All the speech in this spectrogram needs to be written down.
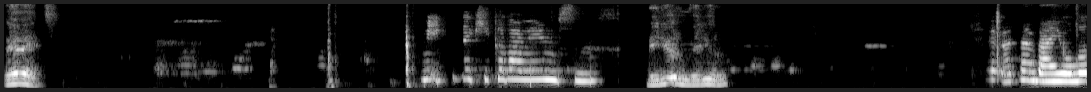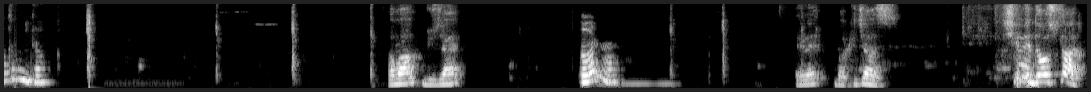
Evet. Bir iki dakikadan verir misiniz? Veriyorum, veriyorum. Şey, öğretmen ben yolladım da. Tamam, güzel. Doğru mu? Evet, bakacağız. Şimdi dostlar,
